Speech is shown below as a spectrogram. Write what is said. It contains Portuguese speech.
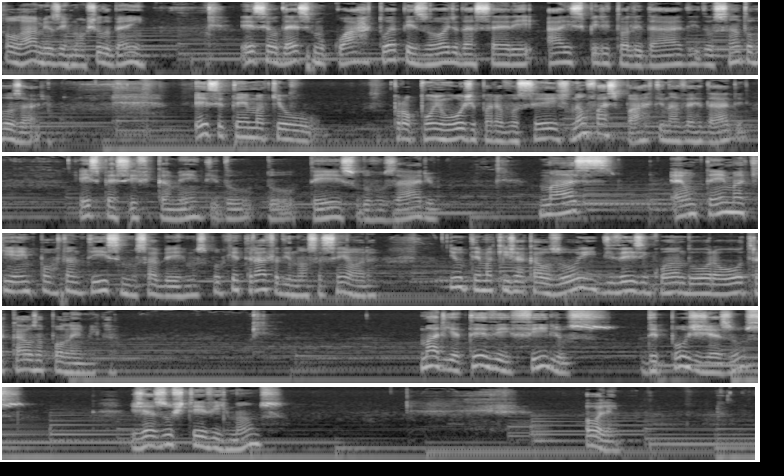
Olá, meus irmãos, tudo bem? Esse é o 14 episódio da série A Espiritualidade do Santo Rosário. Esse tema que eu proponho hoje para vocês não faz parte, na verdade, especificamente do, do texto do Rosário, mas é um tema que é importantíssimo sabermos porque trata de Nossa Senhora e um tema que já causou e de vez em quando, hora ou outra, causa polêmica. Maria teve filhos depois de Jesus? Jesus teve irmãos? Olhem,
